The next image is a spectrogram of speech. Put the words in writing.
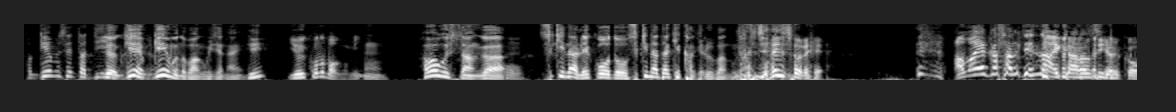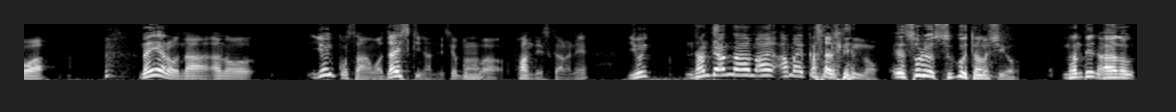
あゲームセンター DX? いやゲーム、ゲームの番組じゃないの。え？良い子の番組？うん。浜口さんがうん好きなレコードを好きなだけかける番組。じゃあそれ？甘やかされてんな、相変わらず良い子は。なんやろうな、あの、良い子さんは大好きなんですよ、僕は。ファンですからね。良い、なんであんな甘甘やかされてんの？え、それすごい楽しいよ。なんでなの？あの、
